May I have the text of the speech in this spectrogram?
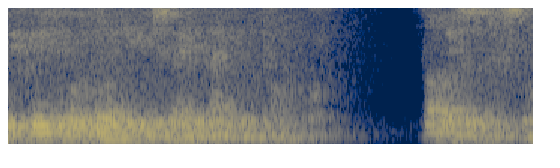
відкрийте молитовники і читайте далі молитовнику. Слава Ісусу Христу!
